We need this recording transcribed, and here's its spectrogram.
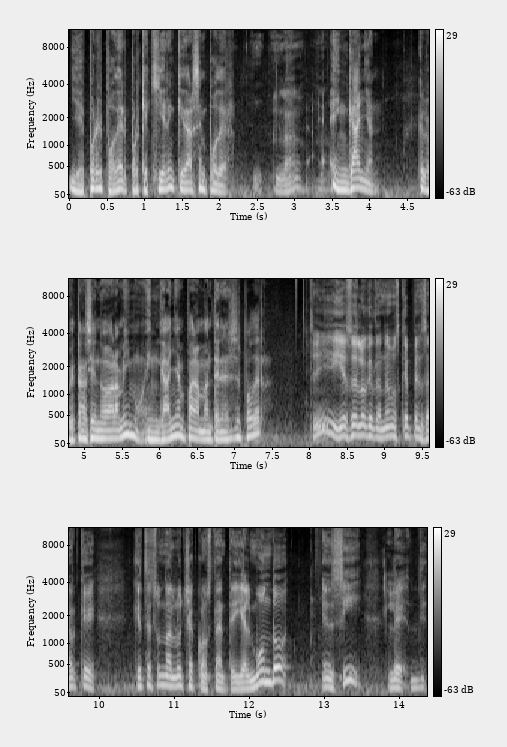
y es por el poder, porque quieren quedarse en poder. Claro. Engañan, que es lo que están haciendo ahora mismo, engañan para mantenerse el poder. Sí, y eso es lo que tenemos que pensar que, que esta es una lucha constante y el mundo en sí le di-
